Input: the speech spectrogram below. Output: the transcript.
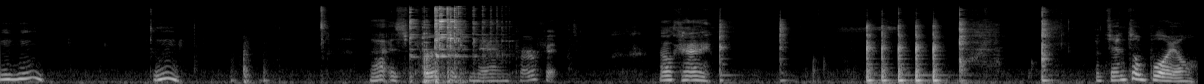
Mm-hmm. Mm. That is perfect, man. Perfect. Okay. A gentle boil.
